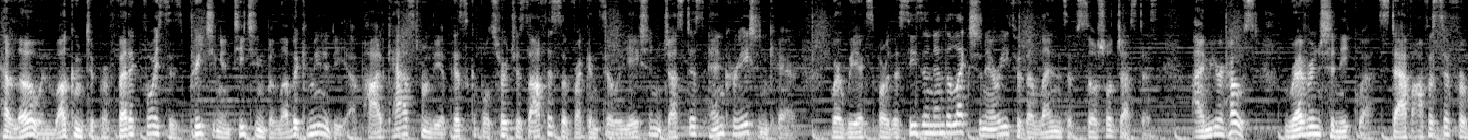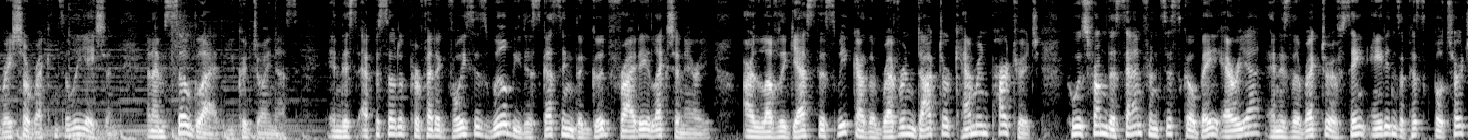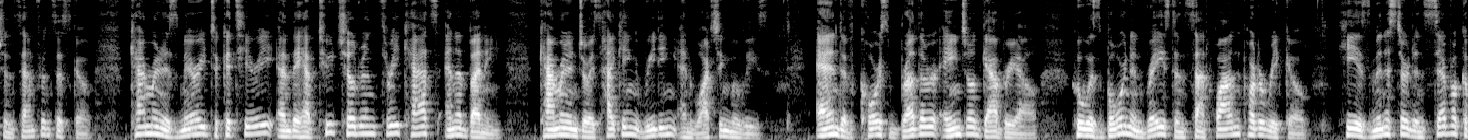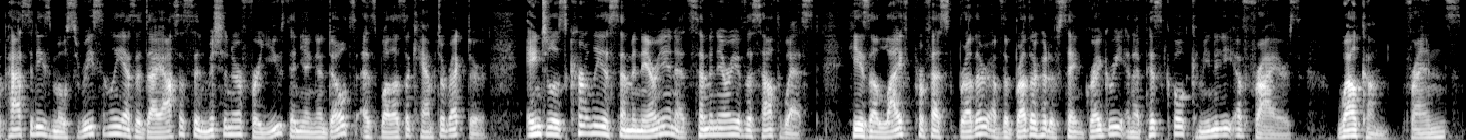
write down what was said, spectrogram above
Hello, and welcome to Prophetic Voices Preaching and Teaching Beloved Community, a podcast from the Episcopal Church's Office of Reconciliation, Justice, and Creation Care, where we explore the season and lectionary through the lens of social justice. I'm your host, Reverend Shaneequa, Staff Officer for Racial Reconciliation, and I'm so glad you could join us. In this episode of Prophetic Voices, we'll be discussing the Good Friday lectionary. Our lovely guests this week are the Reverend Dr. Cameron Partridge, who is from the San Francisco Bay Area and is the rector of St. Aidan's Episcopal Church in San Francisco. Cameron is married to Kateri, and they have two children, three cats, and a bunny. Cameron enjoys hiking, reading, and watching movies and of course, Brother Angel Gabriel, who was born and raised in San Juan, Puerto Rico. He is ministered in several capacities, most recently as a diocesan missioner for youth and young adults, as well as a camp director. Angel is currently a seminarian at Seminary of the Southwest. He is a life professed brother of the Brotherhood of St. Gregory and Episcopal Community of Friars. Welcome, friends.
